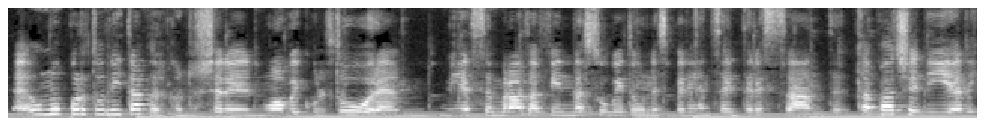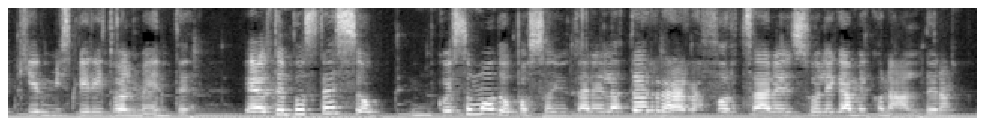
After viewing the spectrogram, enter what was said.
È un'opportunità per conoscere nuove culture. Mi è sembrata fin da subito un'esperienza interessante, capace di arricchirmi spiritualmente. E al tempo stesso, in questo modo posso aiutare la Terra a rafforzare il suo legame con Alderan.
